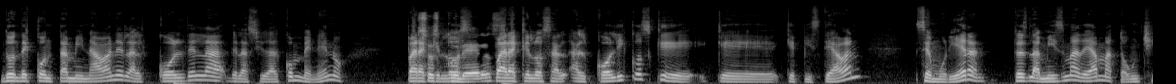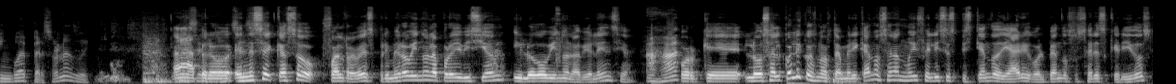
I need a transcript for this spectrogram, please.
donde contaminaban el alcohol de la, de la ciudad con veneno. Para Esos que, los, culeros. para que los al- alcohólicos que, que, que pisteaban se murieran. Entonces la misma DEA mató a un chingo de personas, güey. Ah, pero en ese caso fue al revés. Primero vino la prohibición y luego vino la violencia. Ajá. Porque los alcohólicos norteamericanos eran muy felices pisteando diario y golpeando a sus seres queridos.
